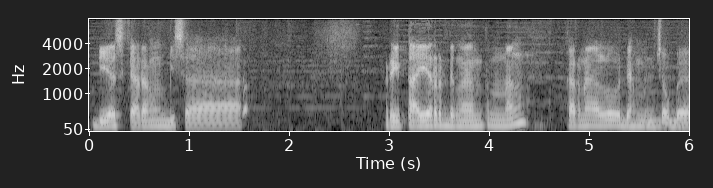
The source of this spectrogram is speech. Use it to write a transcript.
dia sekarang bisa retire dengan tenang karena lo udah mencoba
